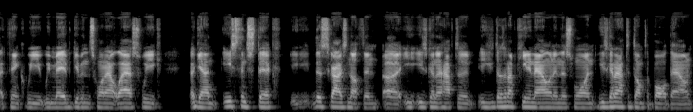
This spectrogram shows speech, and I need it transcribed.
I think we we may have given this one out last week. Again, Easton Stick. he- this guy's nothing. Uh, he- he's gonna have to. He doesn't have Keenan Allen in this one. He's gonna have to dump the ball down.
